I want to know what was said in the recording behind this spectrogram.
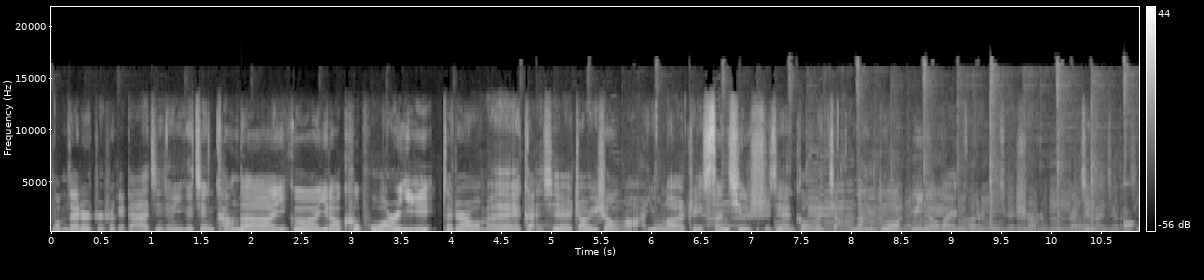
我们在这儿只是给大家进行一个健康的一个医疗科普而已。在这儿，我们感谢赵医生啊，用了这三期的时间跟我们讲了那么多泌尿外科的这些事儿，感谢感谢感谢。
